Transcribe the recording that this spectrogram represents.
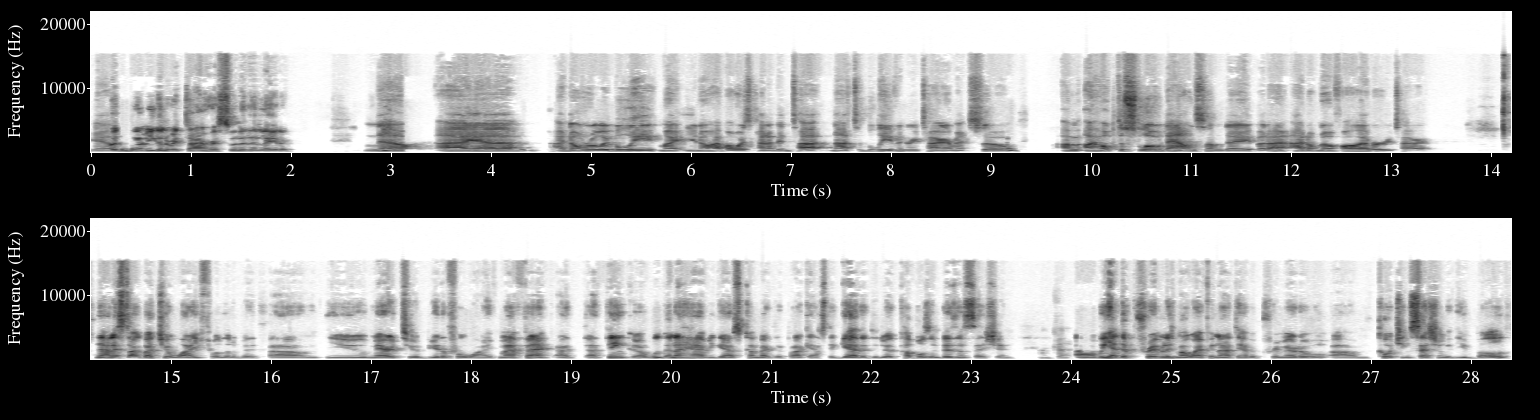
Yeah. But the are you going to retire her sooner than later? No, I uh, I don't really believe my. You know, I've always kind of been taught not to believe in retirement. So I'm, I hope to slow down someday, but I, I don't know if I'll ever retire. Now let's talk about your wife for a little bit. Um, you married to a beautiful wife. Matter of fact, I, I think uh, we're going to have you guys come back to the podcast together to do a couples and business session. Okay. Uh, we had the privilege, my wife and I, to have a premarital um, coaching session with you both.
